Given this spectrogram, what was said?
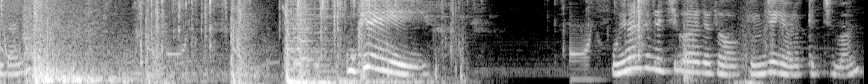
이다이? 오케이. 5연승을 찍어야 돼서 굉장히 어렵겠지만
